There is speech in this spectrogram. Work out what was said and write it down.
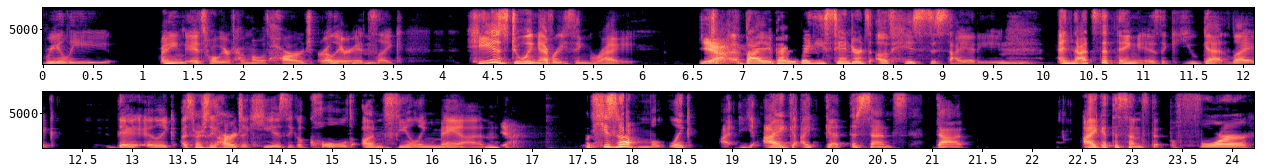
really I mean, it's what we were talking about with Harge earlier. It's Mhm. like he is doing everything right. Yeah. uh, By by by the standards of his society. Mhm. And that's the thing is like you get like they like especially Harge like he is like a cold, unfeeling man. Yeah. But he's not like I I I get the sense that I get the sense that before,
